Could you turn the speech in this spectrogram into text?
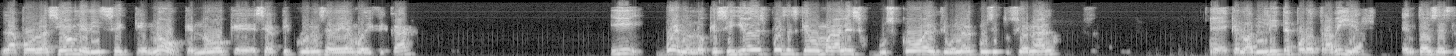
La población le dice que no, que no, que ese artículo no se debía modificar y bueno, lo que siguió después es que Evo Morales buscó el Tribunal Constitucional eh, que lo habilite por otra vía. Entonces,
